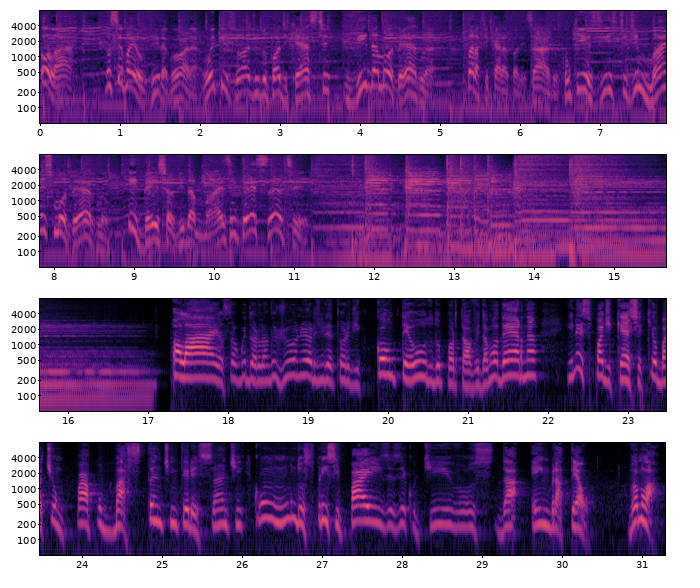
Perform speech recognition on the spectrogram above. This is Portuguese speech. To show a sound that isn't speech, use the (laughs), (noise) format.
Olá! Você vai ouvir agora um episódio do podcast Vida Moderna para ficar atualizado com o que existe de mais moderno e deixa a vida mais interessante. Olá, eu sou Guido Orlando Júnior, diretor de conteúdo do portal Vida Moderna, e nesse podcast aqui eu bati um papo bastante interessante com um dos principais executivos da Embratel. Vamos lá.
